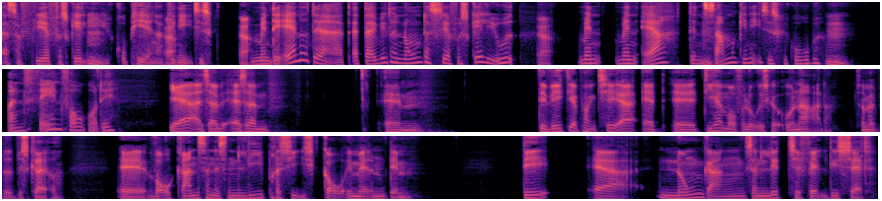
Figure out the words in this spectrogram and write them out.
altså flere forskellige Mm. grupperinger Ja. genetisk. Ja. Men det andet der, at, at der er i virkeligheden nogen, der ser forskellige ud, Ja. men, men er den Mm. samme genetiske gruppe. Mm. Hvordan fanden foregår det? Ja, altså, altså øhm, det er vigtigt at pointere, at øh, de her morfologiske underarter, som er blevet beskrevet, øh, hvor grænserne sådan lige præcis går imellem dem, det er nogle gange sådan lidt tilfældigt sat.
